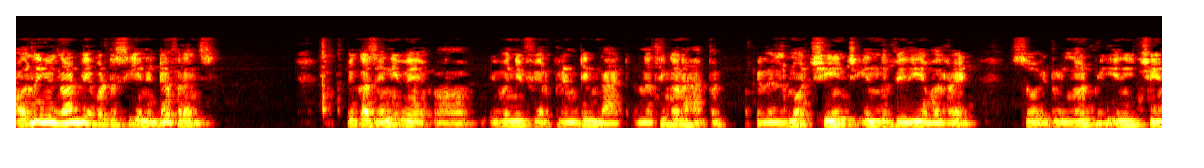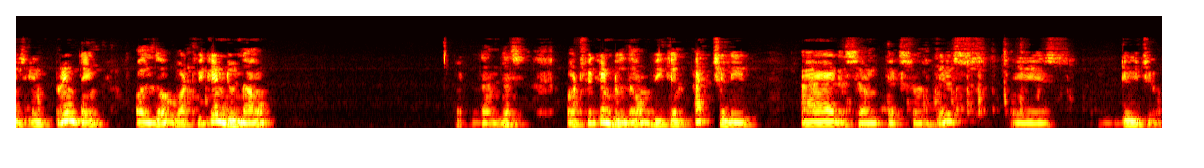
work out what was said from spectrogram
Although you will not be able to see any difference because anyway uh, even if you are printing that nothing gonna happen. Okay there is no change in the variable right? So it will not be any change in printing. Although what we can do now done this. What we can do now we can actually add some text so this is integer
